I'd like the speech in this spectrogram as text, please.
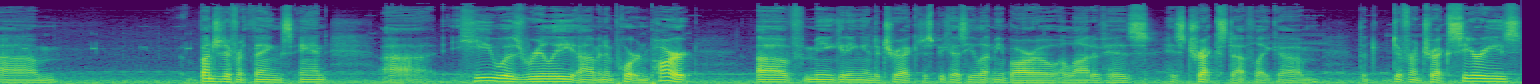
um, a bunch of different things, and uh, he was really um, an important part of me getting into Trek, just because he let me borrow a lot of his his Trek stuff, like um, the different Trek series,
